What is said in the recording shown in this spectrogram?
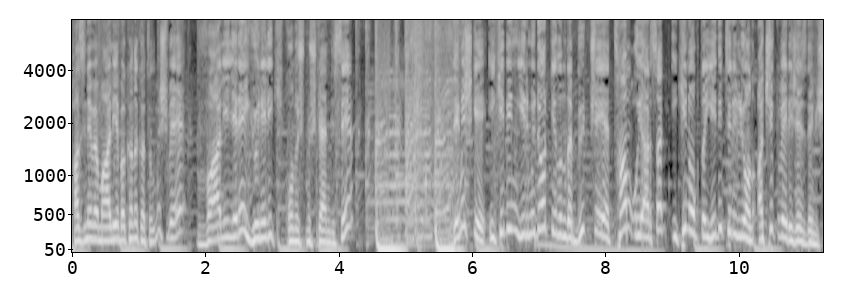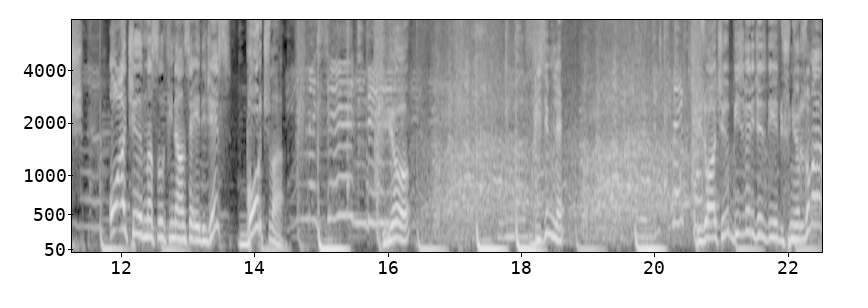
Hazine ve Maliye Bakanı katılmış ve valilere yönelik konuşmuş kendisi. Demiş ki 2024 yılında bütçeye tam uyarsak 2.7 trilyon açık vereceğiz demiş. O açığı nasıl finanse edeceğiz? Borçla. Yo. Bizimle. Biz o açığı biz vereceğiz diye düşünüyoruz ama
